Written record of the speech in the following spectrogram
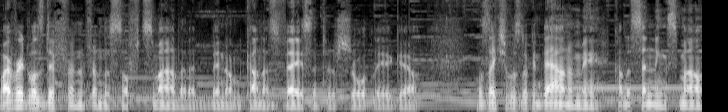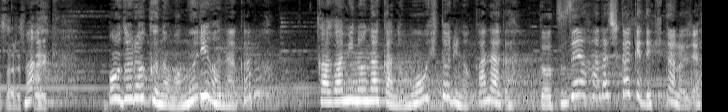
However, it was different from the soft smile that had been on Kana's face until shortly ago. It was like she was looking down on me, condescending smile, so to speak. 驚くのも無理はなかろ鏡の中のもう一人のカナが突然話しかけてきたのじゃ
